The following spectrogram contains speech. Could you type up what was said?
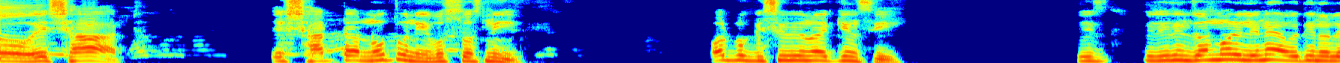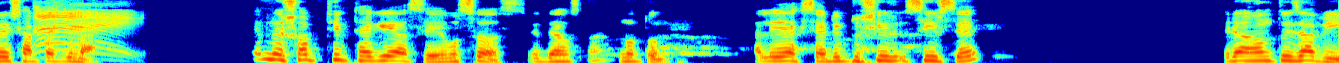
ও এই শার্ট। এই শার্টটা নতুনই বুঝছস নি? অল্প কিছুদিন হয় কিনছি। তুই তুই যেদিন জন্ম নিলি না ওই দিন হলে শার্টটা কিনা। এমনি সব ঠিকঠাকই আছে বুঝছস? এই দেখস না নতুন। খালি এক সাইড একটু শির- ছিঁড়ছে। এটা এখন তুই যাবি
